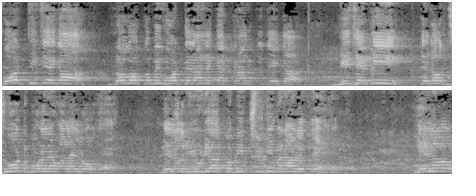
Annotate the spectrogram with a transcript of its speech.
वोट दीजिएगा, लोगों को भी वोट दिलाने का काम कीजिएगा। बीजेपी के लोग झूठ बोलने वाले लोग हैं। ये लोग यूरिया को भी चीनी बना देते हैं। ये लोग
